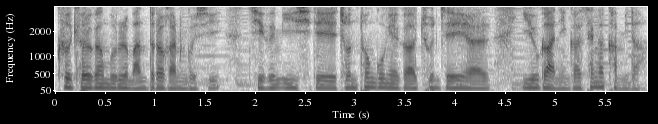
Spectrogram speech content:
그 결과물을 만들어가는 것이 지금 이 시대의 전통공예가 존재해야 할 이유가 아닌가 생각합니다.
